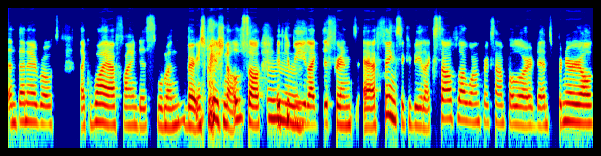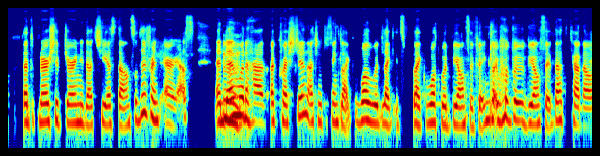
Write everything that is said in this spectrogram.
And then I wrote like why I find this woman very inspirational. So mm. it could be mm. like different uh, things. It could be like self-love one, for example, or the entrepreneurial the entrepreneurship journey that she has done. So different areas. And then mm. when I have a question, I try to think like what would like it's like what would Beyonce think? Like what would Beyonce that kind of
